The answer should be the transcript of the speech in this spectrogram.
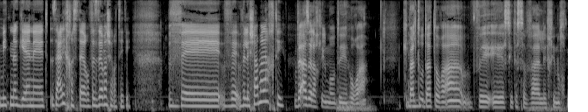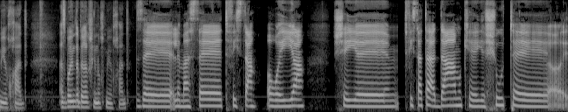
מתנגנת, זה היה לי חסר, וזה מה שרציתי. ו, ו, ולשם הלכתי. ואז הלכת ללמוד אה, הוראה. קיבלת כן. תעודת הוראה ועשית הסבה לחינוך מיוחד. אז בואי נדבר על חינוך מיוחד. זה למעשה תפיסה או ראייה שהיא אה, תפיסת האדם כישות, אה,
